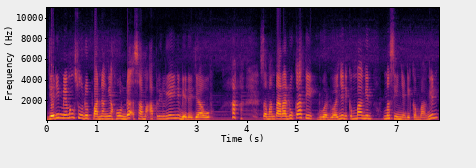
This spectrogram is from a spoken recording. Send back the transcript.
jadi memang sudut pandangnya Honda sama Aprilia ini beda jauh. Sementara Ducati dua-duanya dikembangin, mesinnya dikembangin,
